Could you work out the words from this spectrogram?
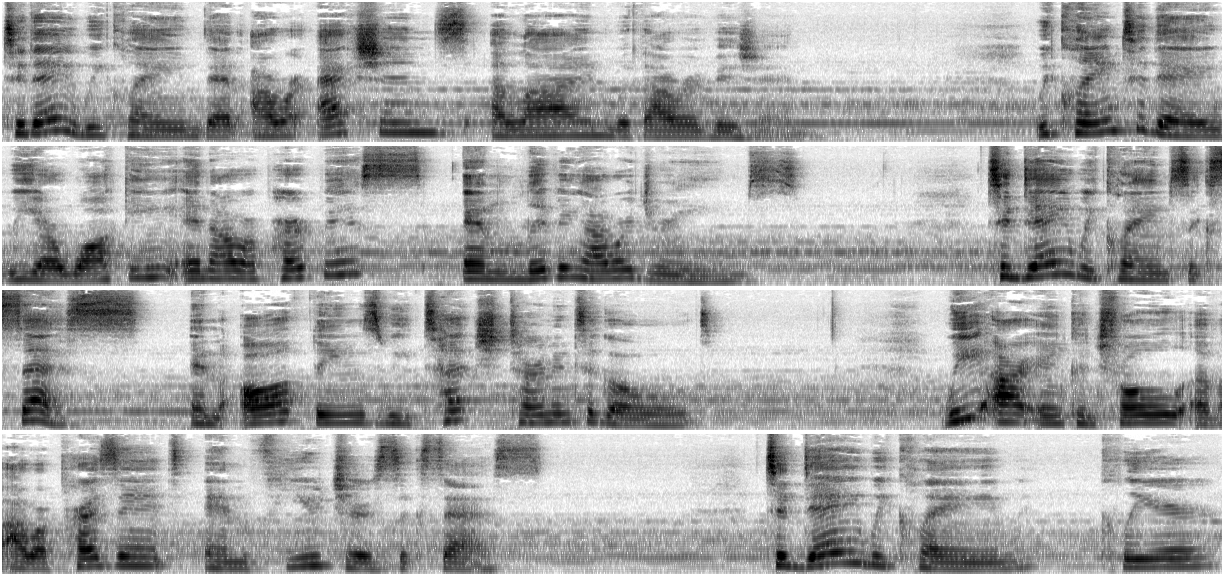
Today, we claim that our actions align with our vision. We claim today we are walking in our purpose and living our dreams. Today, we claim success and all things we touch turn into gold. We are in control of our present and future success. Today, we claim clear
